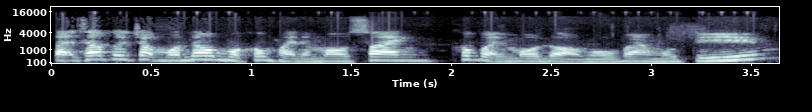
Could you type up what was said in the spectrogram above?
Tại sao tôi chọn màu nâu mà không phải là màu xanh không phải là màu đỏ màu vàng màu tím?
